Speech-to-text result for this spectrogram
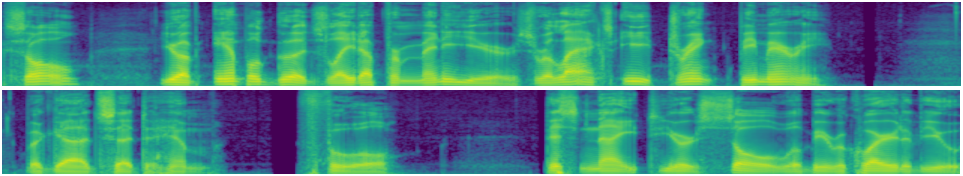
Soul, you have ample goods laid up for many years. Relax, eat, drink, be merry. But God said to him, Fool, this night your soul will be required of you,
